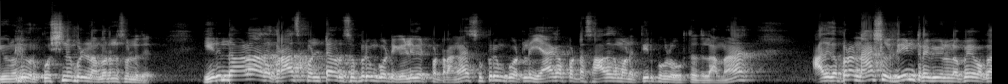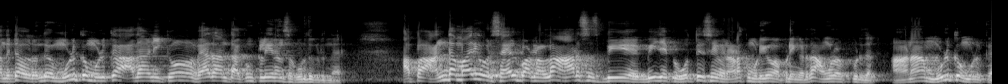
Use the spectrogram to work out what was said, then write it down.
இவர் வந்து ஒரு கொஷினபிள் நபர்னு சொல்லுது. இருந்தாலும் அதை கிராஸ் பண்ணிட்டு அவர் சுப்ரீம் கோர்ட்டுக்கு எலிவேட் பண்ணுறாங்க சுப்ரீம் கோர்ட்டில் ஏகப்பட்ட சாதகமான தீர்ப்புகளை கொடுத்தது இல்லாமல் அதுக்கப்புறம் நேஷனல் கிரீன் ட்ரிபியூனில் போய் உட்காந்துட்டு அவர் வந்து முழுக்க முழுக்க அதானிக்கும் வேதாந்தாக்கும் கிளியரன்ஸை கொடுத்துக்கிட்டு இருந்தார். அப்போ அந்த மாதிரி ஒரு செயல்பாடுனால தான் ஆர்எஸ்எஸ் பி பிஜேபி ஒத்திசைவு நடக்க முடியும் அப்படிங்கிறது அவங்களோட புரிதல். ஆனால் முழுக்க முழுக்க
